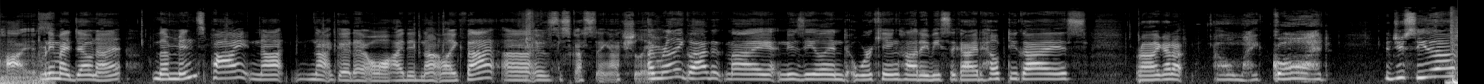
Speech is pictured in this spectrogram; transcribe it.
pies. I'm eating my donut. The mince pie, not not good at all. I did not like that. Uh, it was disgusting, actually. I'm really glad that my New Zealand working holiday visa guide helped you guys. Uh, I gotta, oh my god. Did you see that?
